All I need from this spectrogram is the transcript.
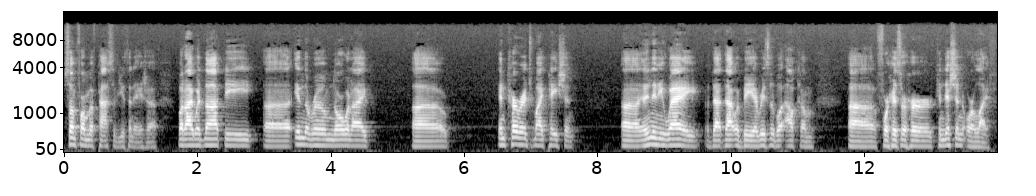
some form of passive euthanasia. But I would not be uh, in the room, nor would I uh, encourage my patient uh, in any way that that would be a reasonable outcome uh, for his or her condition or life.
